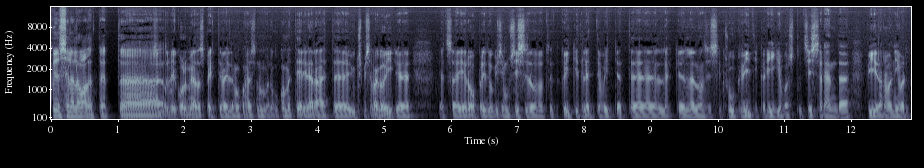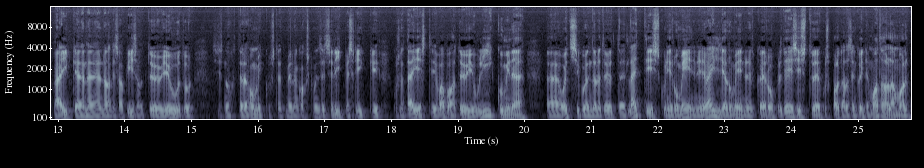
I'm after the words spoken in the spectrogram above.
kuidas sellele vaadata, et äh...? siin tuli kolm head aspekti välja, ma kohe nagu kommenteerin ära, et äh, üks, mis on väga õige et sai Euroopa Liidu küsimus sisse toodud, et kõikidel ettevõtjatel, kellel on siis suur kriitika riigi vastu, et sisserände piirarv on niivõrd väikene, nad ei saa piisavalt tööjõudu, siis noh, tere hommikust, et meil on kakskümmend seitse liikmesriiki, kus on täiesti vaba tööjõu liikumine otsigu endale töötajaid Lätist kuni Rumeeniani välja, Rumeenia nüüd ka Euroopa Liidu eesistuja, kus palgatase on kõige madalamal.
